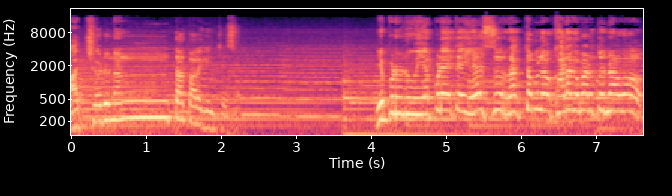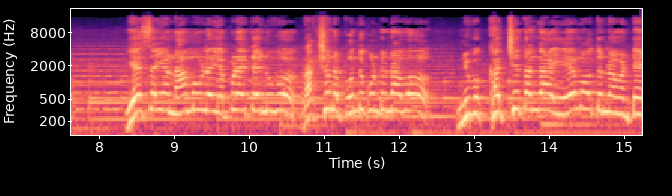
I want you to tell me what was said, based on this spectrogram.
ఆ చెడునంతా తొలగించేశాడు. ఇప్పుడు నువ్వు ఎప్పుడైతే యేసు రక్తంలో కడగబడుతున్నావో ఏసయ్య నామంలో ఎప్పుడైతే నువ్వు రక్షణ పొందుకుంటున్నావో నువ్వు ఖచ్చితంగా ఏమవుతున్నావంటే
